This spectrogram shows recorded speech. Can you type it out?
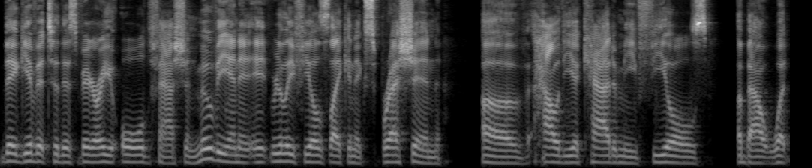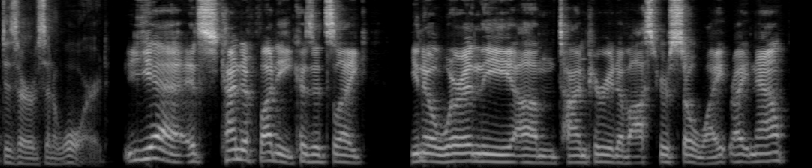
they give it to this very old fashioned movie, and it, it really feels like an expression of how the Academy feels about what deserves an award. Yeah, it's kind of funny because it's like, you know, we're in the um, time period of Oscars so white right now.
